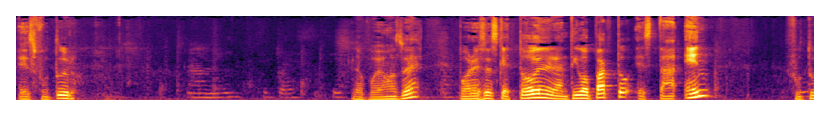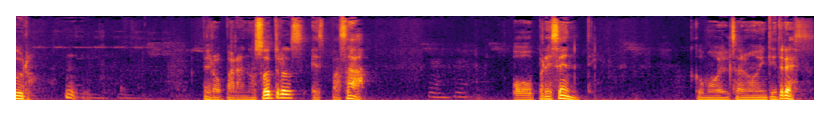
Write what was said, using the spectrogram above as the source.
es futuro. ¿Lo podemos ver? Por eso es que todo en el antiguo pacto está en futuro. Pero para nosotros es pasado o presente, como el Salmo 23.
